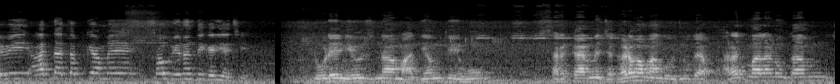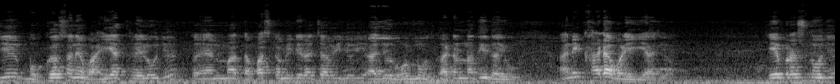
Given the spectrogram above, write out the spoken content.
એવી આજના તબકે અમે સૌ વિનંતી કરીએ છીએ. ટુડે ન્યૂઝના માધ્યમથી હું સરકારને જગાડવા માંગુ છું કે આ ભારતમાલાનું કામ જે બોગસ અને વાહિયાત થયેલું છે, તો એમાં તપાસ કમિટી રચાવી જોઈએ. આજે રોડનું ઉદ્ઘાટન નથી થયું અને ખાડા પડી ગયા છે. એ પ્રશ્નો છે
